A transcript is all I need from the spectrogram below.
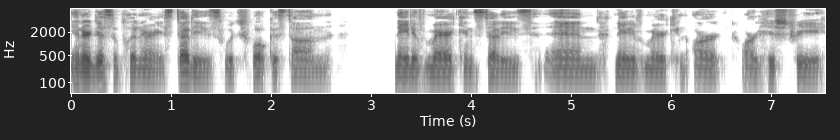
Interdisciplinary Studies, which focused on Native American studies and Native American art, art history,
